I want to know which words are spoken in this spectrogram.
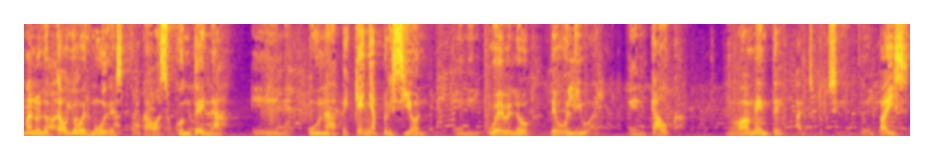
Manuel Octavio Bermúdez purgaba su condena en una pequeña prisión en el pueblo de Bolívar, en Cauca, nuevamente al suroccidente del país.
